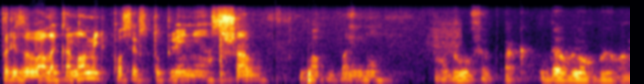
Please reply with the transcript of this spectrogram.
Призывал экономить после вступления США в войну. Думал, что так давно было.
